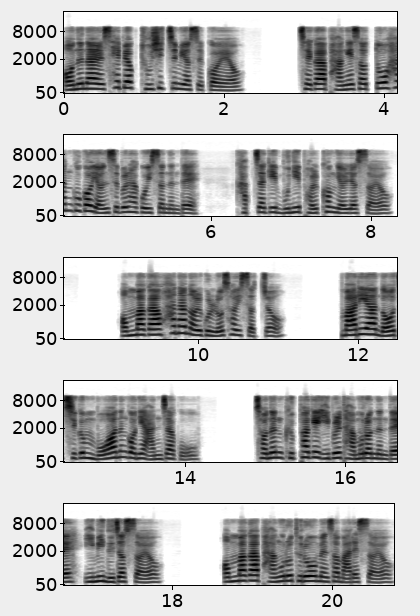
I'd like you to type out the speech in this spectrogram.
어느 날 새벽 2시쯤이었을 거예요. 제가 방에서 또 한국어 연습을 하고 있었는데 갑자기 문이 벌컥 열렸어요. 엄마가 화난 얼굴로 서 있었죠. 마리아, 너 지금 뭐 하는 거니 안 자고. 저는 급하게 입을 다물었는데 이미 늦었어요. 엄마가 방으로 들어오면서 말했어요.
